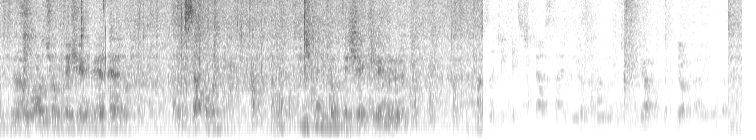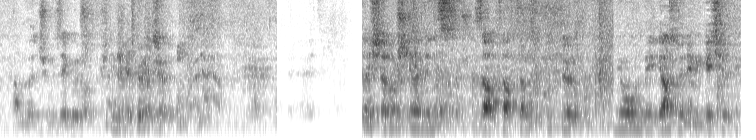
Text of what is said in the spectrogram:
kutluyorum. Çok teşekkür ederim. Çok sağ olun. Çok teşekkür ediyorum. Tam ölçümüze göre olmuş. Teşekkür ediyorum. Arkadaşlar hoş geldiniz. Zabıta haftanızı kutluyorum. Yoğun bir yaz dönemi geçirdik.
